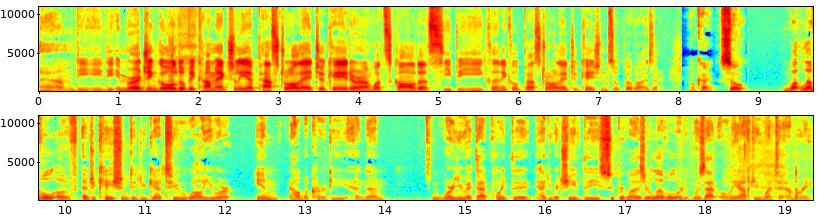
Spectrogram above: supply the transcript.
um, the the emerging goal to become actually a pastoral educator and what's called a CPE, clinical pastoral education supervisor. Okay. So, what level of education did you get to while you were in Albuquerque? And then were you at that point, the, had you achieved the supervisor level, or was that only after you went to Emory?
